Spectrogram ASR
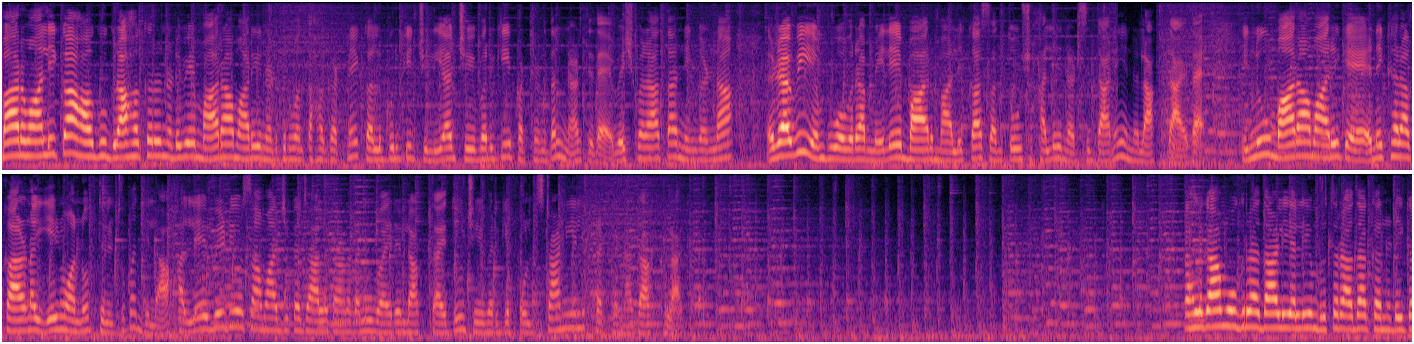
ಬಾರ್ ಮಾಲೀಕ ಹಾಗೂ ಗ್ರಾಹಕರ ನಡುವೆ ಮಾರಾಮಾರಿ ನಡೆದಿರುವಂತಹ ಘಟನೆ ಕಲಬುರಗಿ ಜಿಲ್ಲೆಯ ಜೇವರ್ಗಿ ಪಟ್ಟಣದಲ್ಲಿ ನಡೆದಿದೆ. ವಿಶ್ವನಾಥ ನಿಂಗಣ್ಣ ರವಿ ಎಂಬುವವರ ಮೇಲೆ ಬಾರ್ ಮಾಲೀಕ ಸಂತೋಷ್ ಹಲ್ಲೆ ನಡೆಸಿದ್ದಾನೆ ಎನ್ನಲಾಗ್ತಾ ಇದೆ. ಇನ್ನು ಮಾರಾಮಾರಿಗೆ ನಿಖರ ಕಾರಣ ಏನು ಅನ್ನೋದು ತಿಳಿದು ಬಂದಿಲ್ಲ. ಹಲ್ಲೆ ವಿಡಿಯೋ ಸಾಮಾಜಿಕ ಜಾಲತಾಣದಲ್ಲಿ ವೈರಲ್ ಆಗ್ತಾ ಇದ್ದು, ಜೇವರ್ಗಿ ಪೊಲೀಸ್ ಠಾಣೆಯಲ್ಲಿ ಪ್ರಕರಣ ದಾಖಲಾಗಿದೆ. ಪಹಲ್ಗಾಮ್ ಉಗ್ರ ದಾಳಿಯಲ್ಲಿ ಮೃತರಾದ ಕನ್ನಡಿಗ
